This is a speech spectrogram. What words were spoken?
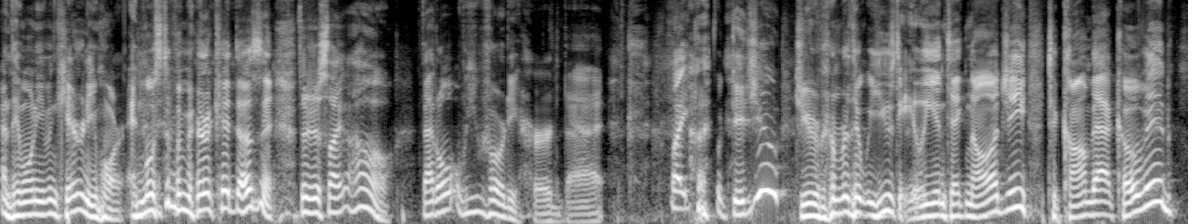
and they won't even care anymore. And most of America doesn't. They're just like, oh that old we've already heard that Like, did you? Do you remember that we used alien technology to combat COVID?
